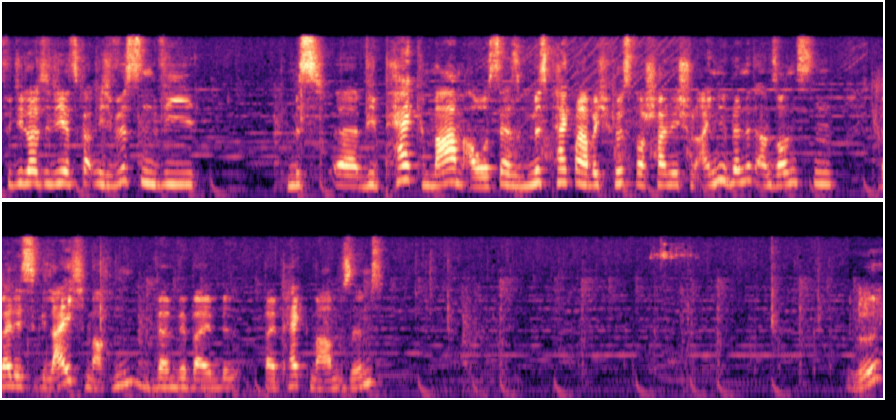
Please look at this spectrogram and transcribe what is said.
Für die Leute, die jetzt gerade nicht wissen, wie Miss, äh, wie Pac-Mom aussieht. Also Miss Pac-Man habe ich höchstwahrscheinlich schon eingeblendet. Ansonsten werde ich es gleich machen, wenn wir bei, bei Pac-Mom sind. Hä?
